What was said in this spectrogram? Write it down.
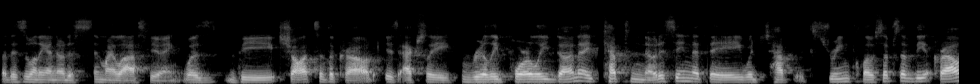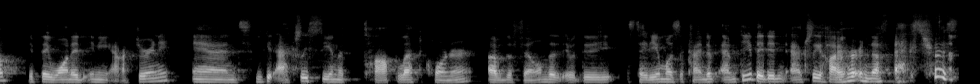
but this is one thing I noticed in my last viewing was the shots of the crowd is actually really poorly done. I kept noticing that they would have extreme close-ups of the crowd if they wanted any actor in it and you could actually see in the top left corner of the film that it, the stadium was kind of empty. They didn't actually hire enough extras.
